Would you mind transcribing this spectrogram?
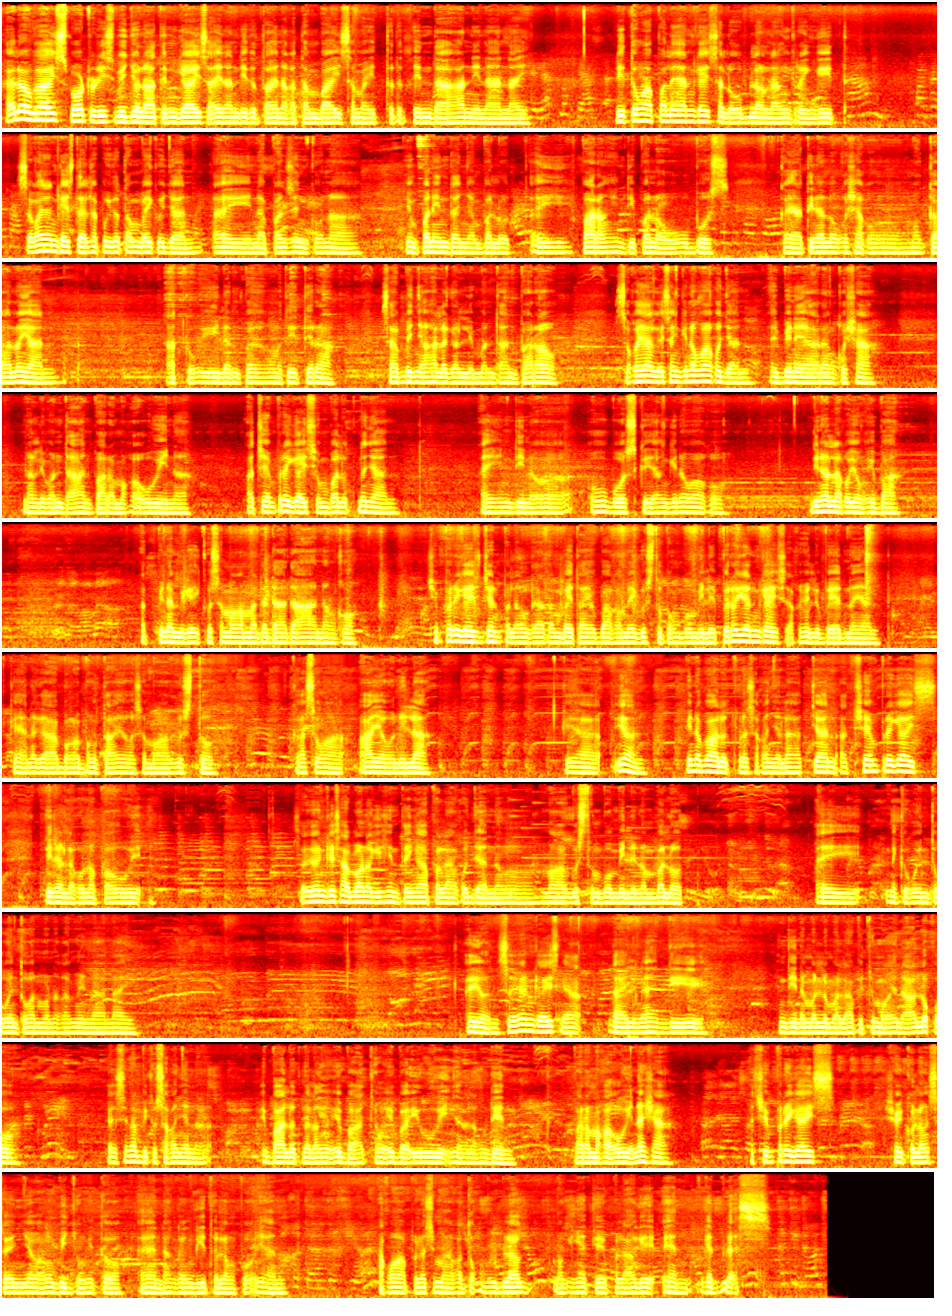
Hello guys, for today's video natin guys ay nandito tayo nakatambay sa may tindahan ni nanay. Dito nga pala yan guys sa loob lang ng Green Gate. So ngayon guys dahil sa pagtatambay ko dyan ay napansin ko na yung paninda niyang balot ay parang hindi pa nauubos. Kaya tinanong ko siya kung magkano yan at kung ilan pa yung natitira. Sabi niya halagang limandaan pa raw. So kaya guys ang ginawa ko dyan ay binayaran ko siya ng limandaan para makauwi na. At syempre guys, yung balot na yan ay hindi na ubos kaya ang ginawa ko, dinala ko yung iba at pinamigay ko sa mga madadadaanan ko. Syempre guys, dyan palang tatambay tayo baka may gusto pang bumili. Pero yan guys, actually bayad na yan. Kaya nag-aabang-abang tayo sa mga gusto. Kaso nga, ayaw nila. Kaya yan, pinabalot ko na sa kanya lahat yan. At syempre guys, dinala ko na pa uwi. So yun guys, habang naghihintay nga pala ako dyan ng mga gustong bumili ng balot, ay nagkukwento-kwentuhan muna kami nanay. Ayun, so yun guys nga, dahil nga hindi hindi naman lumalapit yung mga inaalo ko, kaya sinabi ko sa kanya na ibalot na lang yung iba at yung iba iuwi niya na lang din para makauwi na siya. At syempre guys, share ko lang sa inyo ang video ito and hanggang dito lang po yan. Ako nga pala si mga Katokmul Vlog. Mag-ingat kayo palagi and God bless.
